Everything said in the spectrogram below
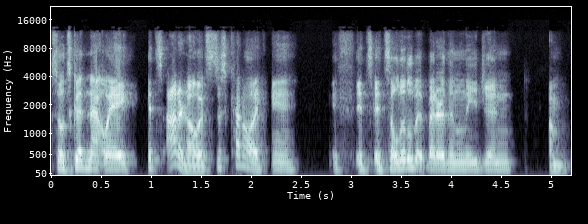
so it's good in that way. It's I don't know. It's just kind of like eh. If it's it's a little bit better than Legion. I'm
